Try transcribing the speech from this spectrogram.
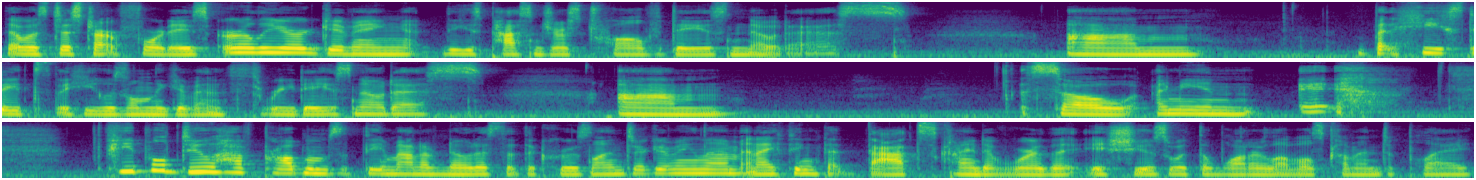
that was to start four days earlier, giving these passengers 12 days' notice. Um, but he states that he was only given three days' notice. Um, so, I mean, it, people do have problems with the amount of notice that the cruise lines are giving them. And I think that that's kind of where the issues with the water levels come into play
